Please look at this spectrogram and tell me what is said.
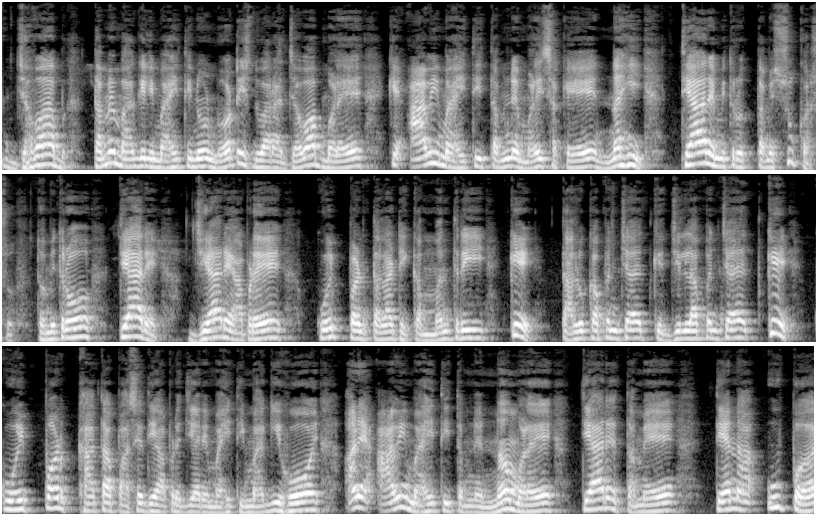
જવાબ, તમે માગેલી માહિતીનો નોટિસ દ્વારા જવાબ મળે કે આવી માહિતી તમને મળી શકે નહીં. ત્યારે મિત્રો તમે શું કરશો? તો મિત્રો, ત્યારે જ્યારે આપણે કોઈ પણ તલાટી કમ મંત્રી કે તાલુકા પંચાયત કે જિલ્લા પંચાયત કે કોઈ પણ ખાતા પાસેથી આપણે જ્યારે માહિતી માગી હોય અને આવી માહિતી તમને ન મળે, ત્યારે તમે તેના ઉપર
